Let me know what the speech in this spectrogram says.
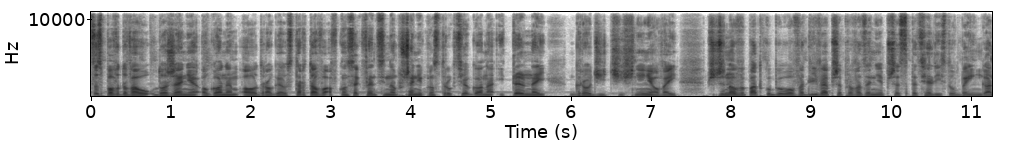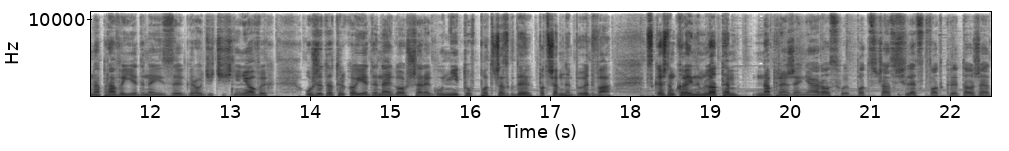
co spowodowało uderzenie ogonem o drogę startową, a w konsekwencji naruszenie konstrukcji ogona i tylnej grodzi ciśnieniowej. Przyczyną wypadku było wadliwe przeprowadzenie przez specjalistów Boeinga naprawy jednej z grodzi ciśnieniowych. Użyto tylko jednego szeregu nitów, podczas gdy potrzebne były dwa. Z każdym kolejnym lotem naprężenia rosły. Podczas śledztwa odkryto, że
